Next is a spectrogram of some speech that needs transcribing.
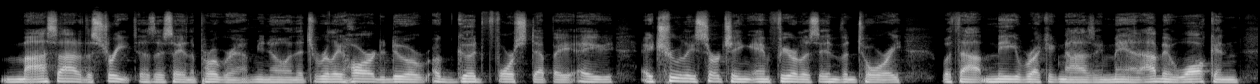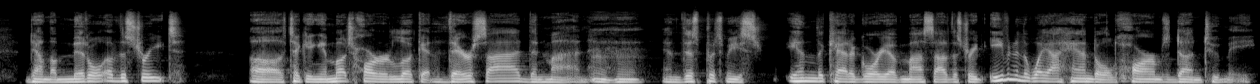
my side of the street, as they say in the program, you know, and it's really hard to do a, a good fourth step, a, a, a truly searching and fearless inventory without me recognizing, man, I've been walking down the middle of the street, uh, taking a much harder look at their side than mine. And this puts me in the category of my side of the street, even in the way I handled harms done to me.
